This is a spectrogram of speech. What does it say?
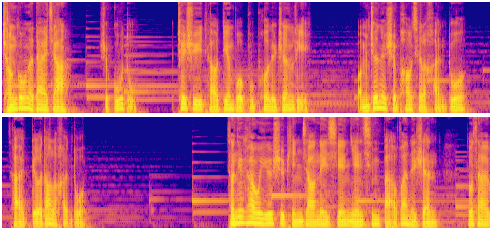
成功的代价是孤独，这是一条颠簸不破的真理。我们真的是抛弃了很多，才得到了很多。曾经看过一个视频，叫《那些年薪百万的人都在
